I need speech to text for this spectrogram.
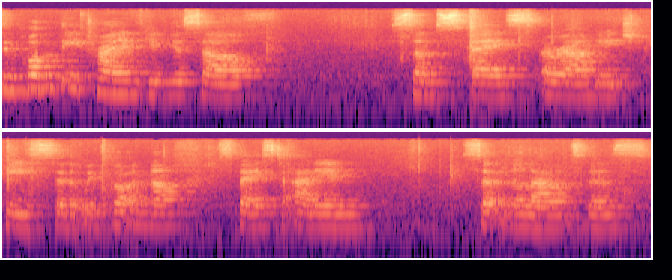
It's important that you try and give yourself some space around each piece so that we've got enough space to add in certain allowances.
